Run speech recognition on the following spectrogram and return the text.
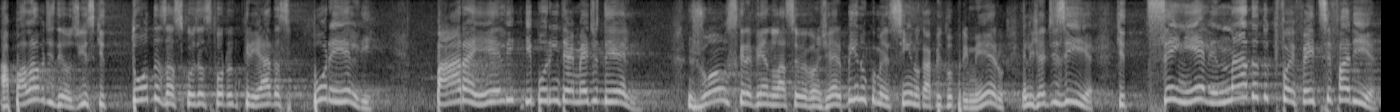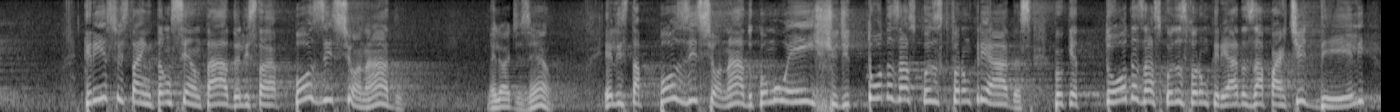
A palavra de Deus diz que todas as coisas foram criadas por Ele, para Ele e por intermédio dele. João escrevendo lá seu evangelho, bem no comecinho, no capítulo 1, ele já dizia que sem ele nada do que foi feito se faria. Cristo está então sentado, ele está posicionado, melhor dizendo, ele está posicionado como o eixo de todas as coisas que foram criadas, porque todas as coisas foram criadas a partir dele,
